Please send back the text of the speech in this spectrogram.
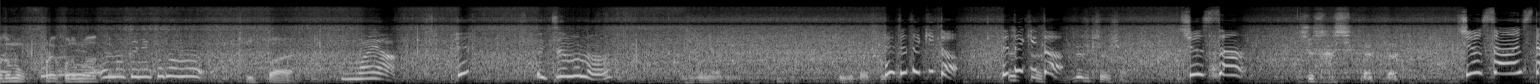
子供これ子供だって。いっお腹に子供。ぱい。ほんまや。え？いつもの？出てきた。出てきた。出てきたでしょ。出産。出産してる出産した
